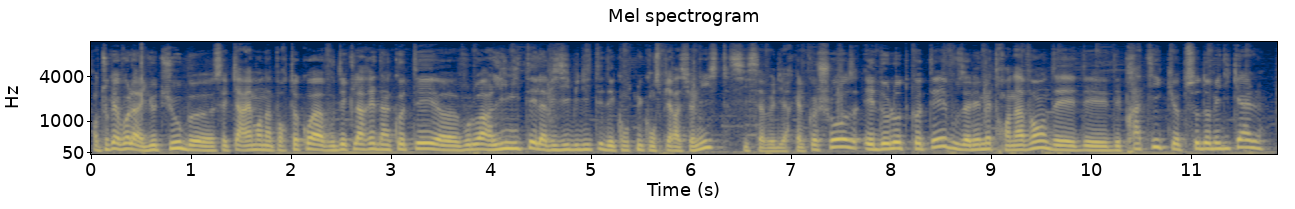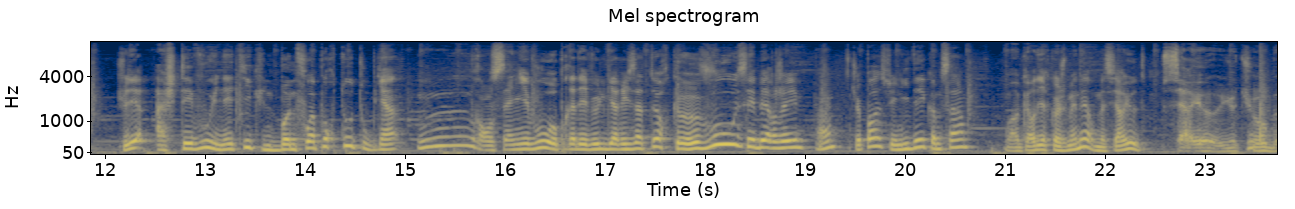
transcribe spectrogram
En tout cas voilà, YouTube euh, c'est carrément n'importe quoi. Vous déclarez d'un côté euh, vouloir limiter la visibilité des contenus conspirationnistes, si ça veut dire quelque chose, et de l'autre côté vous allez mettre en avant des, des pratiques pseudo-médicales. Je veux dire, achetez-vous une éthique une bonne fois pour toutes, ou bien hmm, renseignez-vous auprès des vulgarisateurs que vous hébergez. Hein Je sais pas, c'est une idée comme ça. On va encore dire que je m'énerve, mais sérieux. Sérieux, YouTube.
